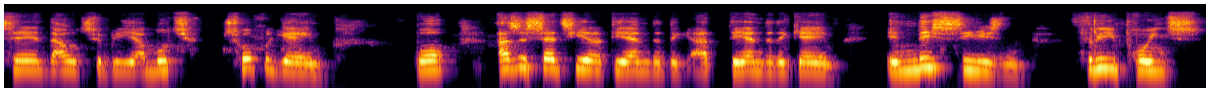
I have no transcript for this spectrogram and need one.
turned out to be a much tougher game. But as I said here at the end of the at the end of the game, in this season, three points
